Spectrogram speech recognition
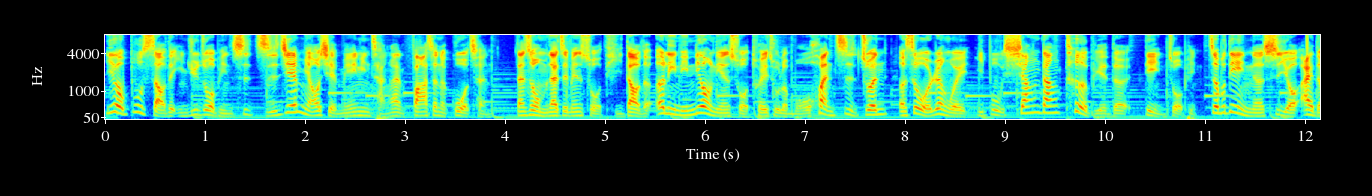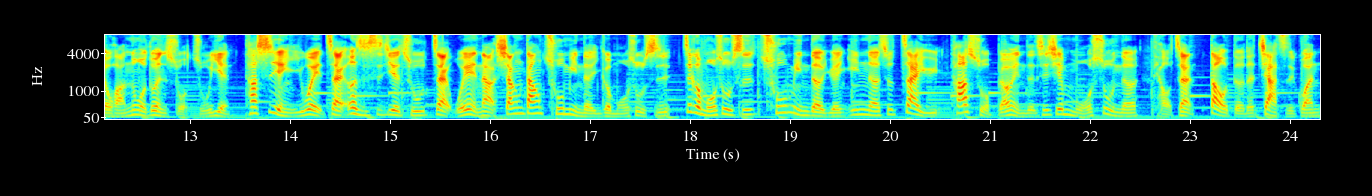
也有不少的影剧作品是直接描写梅艳林惨案发生的过程。但是我们在这边所提到的，二零零六年所推出的《魔幻至尊》，而是我认为一部相当特别的电影作品。这部电影呢是由爱德华诺顿所主演，他饰演一位在二十世纪初在维也纳相当出名的一个魔术师。这个魔术师出名的原因。呢，是在于他所表演的这些魔术呢，挑战道德的价值观，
